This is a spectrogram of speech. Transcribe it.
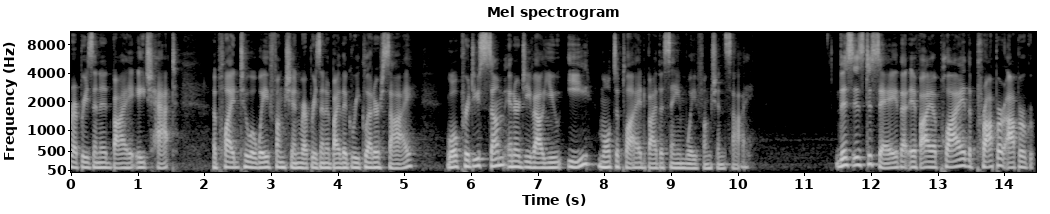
represented by h hat applied to a wave function represented by the Greek letter psi will produce some energy value E multiplied by the same wave function psi. This is to say that if I apply the proper, oper-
